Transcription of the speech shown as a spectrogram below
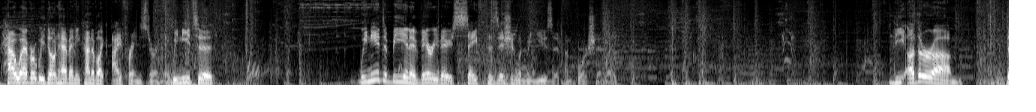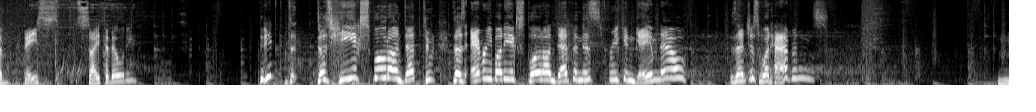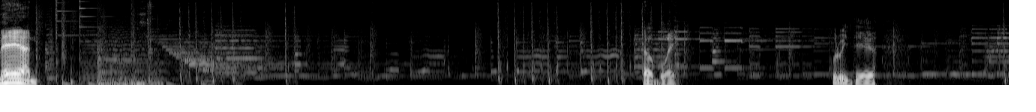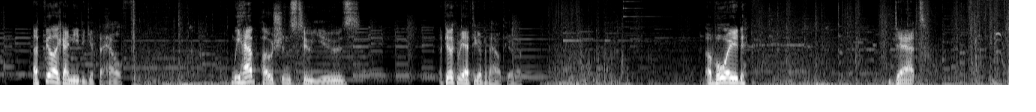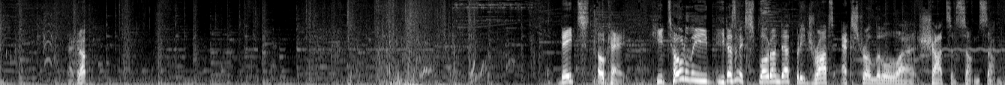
However, we don't have any kind of like iframes during it. We need to we need to be in a very very safe position when we use it, unfortunately. The other um the base scythe ability? Did he does he explode on death too? Does everybody explode on death in this freaking game now? Is that just what happens? Man. Oh boy. What do we do? I feel like I need to get the health. We have potions to use. I feel like we have to go for the health here, though. Avoid. Dat. Back it up. They... okay. He totally... He doesn't explode on death, but he drops extra little uh, shots of something something.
